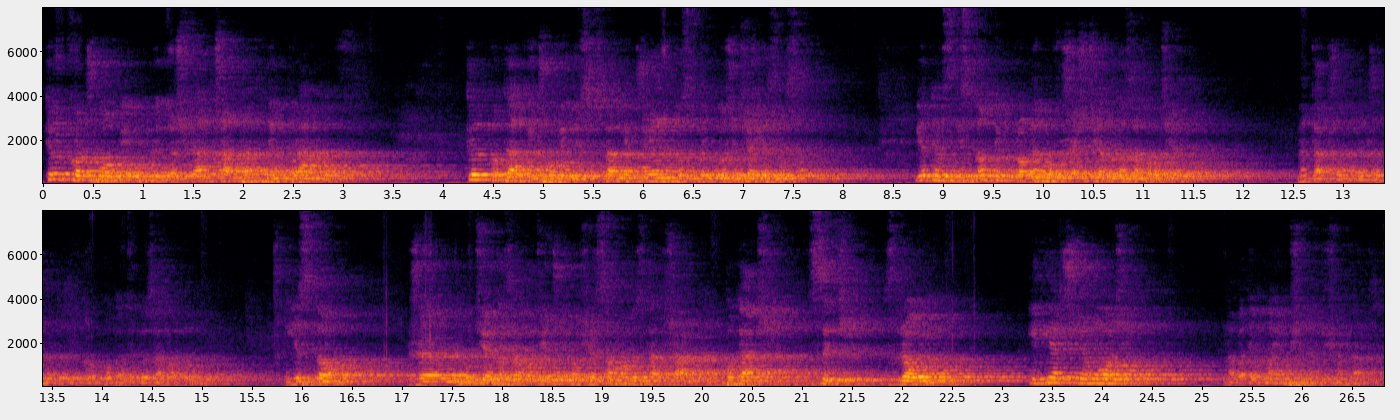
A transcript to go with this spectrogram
Tylko człowiek, który doświadcza pewnych braków, tylko taki człowiek jest w stanie przyjąć do swojego życia Jezusa. Jednym z istotnych problemów chrześcijan na Zachodzie, my także należymy do tego bogatego Zachodu, jest to, że ludzie na Zachodzie czują się samowystarczalni, bogaci, syci, zdrowi i wiecznie młodzi, nawet jak mają 70 lat.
